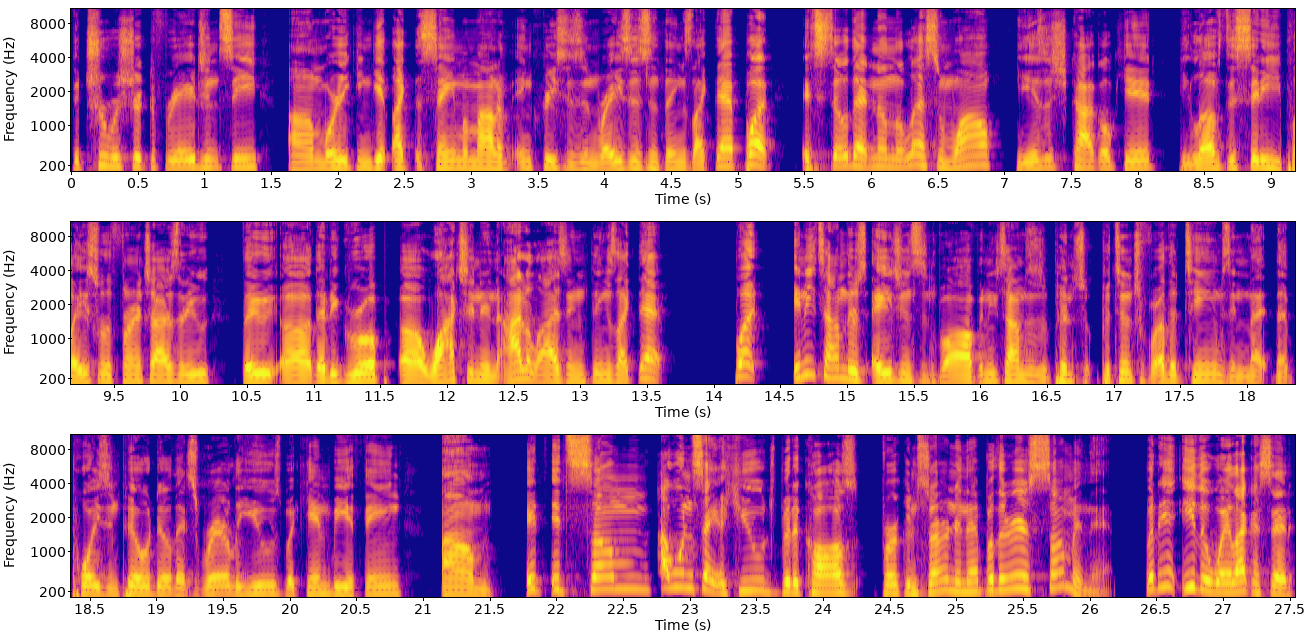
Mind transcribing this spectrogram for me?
the true restricted free agency um where he can get like the same amount of increases and raises and things like that but it's still that nonetheless. And while he is a chicago kid he loves the city he plays for the franchise that he they uh that he grew up uh watching and idolizing things like that but anytime there's agents involved, anytime there's a potential for other teams and that, that poison pill deal that's rarely used but can be a thing, um, it, it's some, I wouldn't say a huge bit of cause for concern in that, but there is some in that. But either way, like I said,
